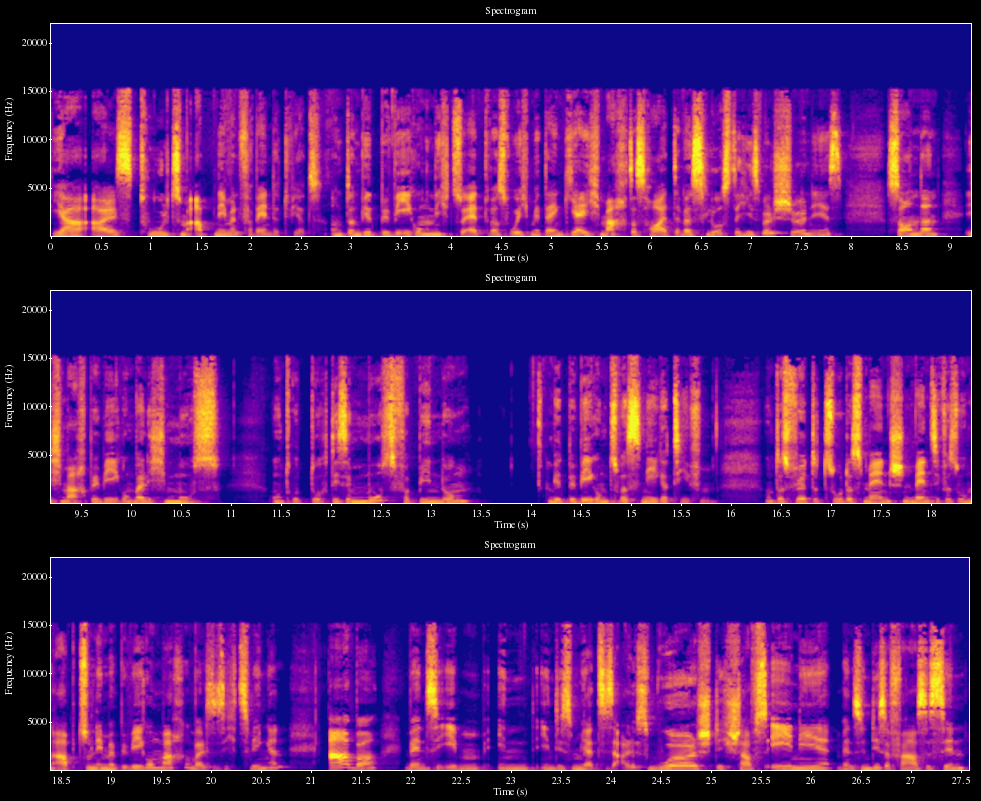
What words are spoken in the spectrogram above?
ja als Tool zum Abnehmen verwendet wird. Und dann wird Bewegung nicht so etwas, wo ich mir denke, ja, ich mache das heute, weil es lustig ist, weil es schön ist, sondern ich mache Bewegung, weil ich muss. Und durch diese Muss-Verbindung wird Bewegung zu was Negativem. Und das führt dazu, dass Menschen, wenn sie versuchen abzunehmen, Bewegung machen, weil sie sich zwingen. Aber wenn sie eben in, in diesem jetzt ist alles wurscht, ich schaff's eh nie, wenn sie in dieser Phase sind,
